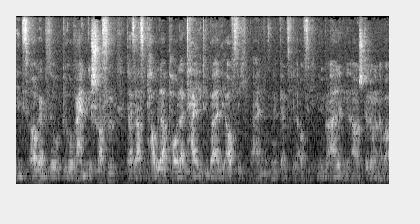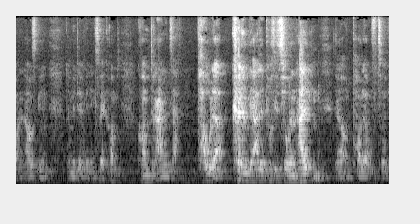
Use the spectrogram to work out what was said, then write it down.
ins Orga-Büro reingeschossen. Da saß Paula. Paula teilt überall die Aufsichten ein. Das sind ganz viele Aufsichten überall in den Ausstellungen, aber auch in den Ausgängen, damit irgendwie nichts wegkommt. Kommt rein und sagt, Paula, können wir alle Positionen halten? Ja, und Paula ruft zurück,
